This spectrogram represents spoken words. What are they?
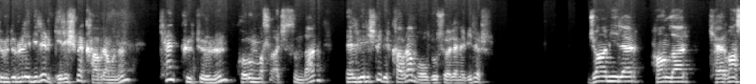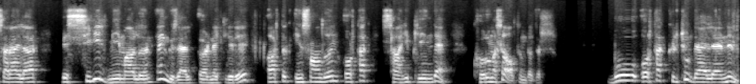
sürdürülebilir gelişme kavramının kent kültürünün korunması açısından elverişli bir kavram olduğu söylenebilir. Camiler, hanlar, kervansaraylar ve sivil mimarlığın en güzel örnekleri artık insanlığın ortak sahipliğinde, koruması altındadır. Bu ortak kültür değerlerinin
